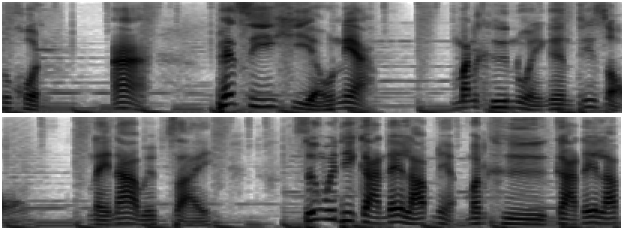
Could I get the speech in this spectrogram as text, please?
ทุกคนอ่าเพชรสีเขียวเนี่ยมันคือหน่วยเงินที่ 2 ในหน้าเว็บไซต์ ซึ่งวิธีการได้รับเนี่ยมันคือการได้รับ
